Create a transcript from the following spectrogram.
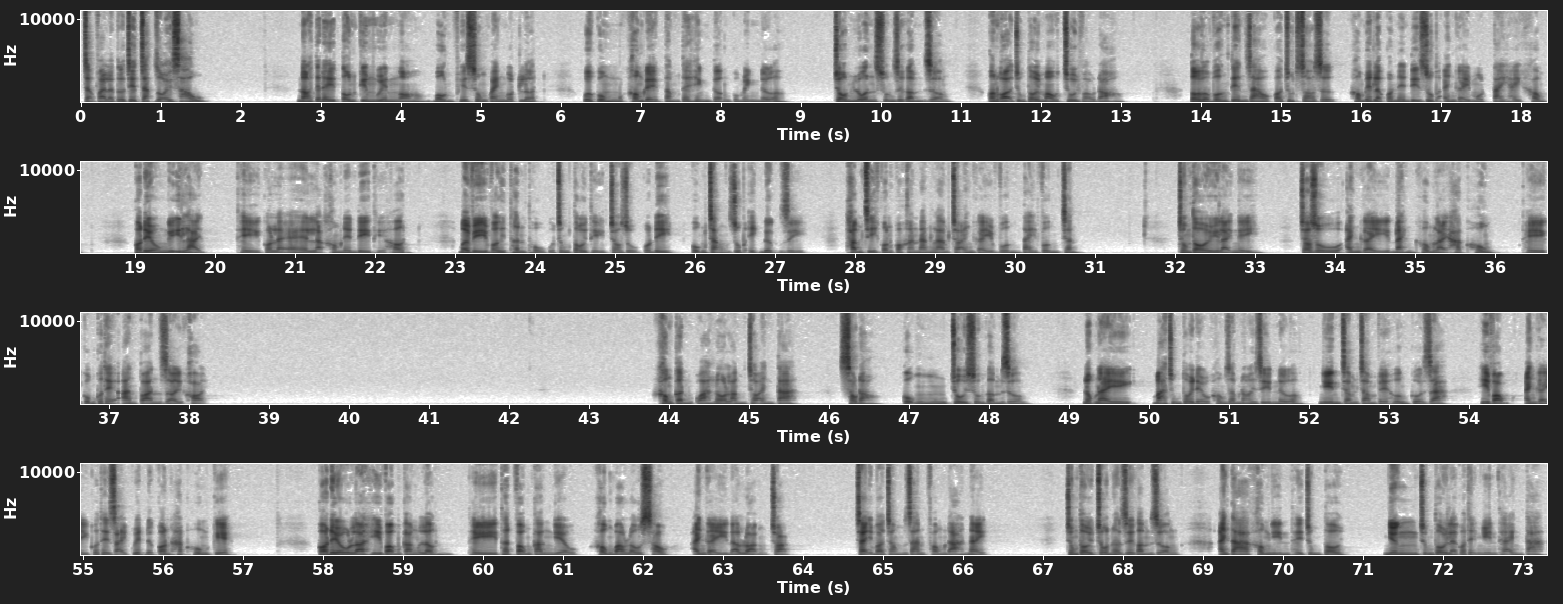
Chẳng phải là tớ chết chắc rồi hay sao? Nói tới đây, Tôn Kim Nguyên ngó bốn phía xung quanh một lượt. Cuối cùng không để tâm tới hình tượng của mình nữa. Trốn luôn xuống dưới gầm giường. Còn gọi chúng tôi mau chui vào đó. Tôi và Vương Tiên Giao có chút do dự. Không biết là có nên đi giúp anh gầy một tay hay không. Có điều nghĩ lại thì có lẽ là không nên đi thì hơn. Bởi vì với thân thủ của chúng tôi thì cho dù có đi, cũng chẳng giúp ích được gì. Thậm chí còn có khả năng làm cho anh gầy vướng tay vướng chân. Chúng tôi lại nghĩ, cho dù anh gầy đánh không lại hắc hung, thì cũng có thể an toàn rời khỏi. Không cần quá lo lắng cho anh ta. Sau đó cũng trôi xuống gầm giường. Lúc này ba chúng tôi đều không dám nói gì nữa. Nhìn chầm chầm về hướng cửa ra. Hy vọng anh gầy có thể giải quyết được con hắc hung kia. Có điều là hy vọng càng lớn thì thất vọng càng nhiều. Không bao lâu sau, anh gầy đã loạn choạng, chạy vào trong gian phòng đá này. Chúng tôi trốn ở dưới gầm giường. Anh ta không nhìn thấy chúng tôi. Nhưng chúng tôi lại có thể nhìn thấy anh ta.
